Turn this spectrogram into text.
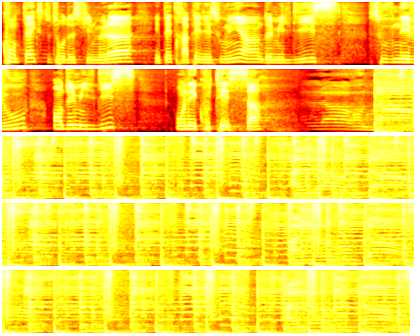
contexte autour de ce film-là et peut-être rappeler des souvenirs. hein. 2010, Souvenez-vous, en 2010, on écoutait ça. Alors on danse. Alors on danse. Alors on danse. Alors on danse.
